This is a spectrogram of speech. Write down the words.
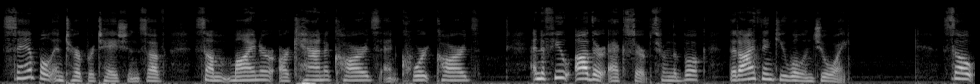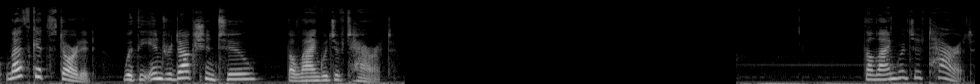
sample interpretations of some minor arcana cards and court cards, and a few other excerpts from the book that I think you will enjoy. So let's get started with the introduction to the language of tarot. The Language of Tarot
